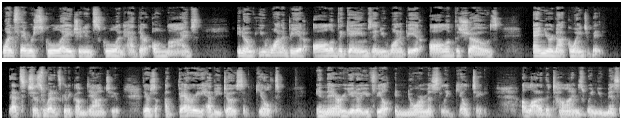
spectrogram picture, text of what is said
Once they were school age and in school and had their own lives, you know, you want to be at all of the games and you want to be at all of the shows, and you're not going to be. That's just what it's going to come down to. There's a very heavy dose of guilt in there. You know, you feel enormously guilty a lot of the times when you miss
